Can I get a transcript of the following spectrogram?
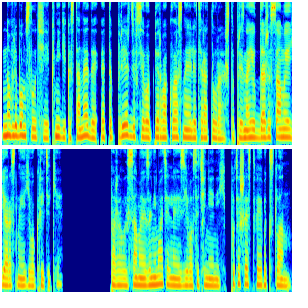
Но в любом случае, книги Кастанеды — это прежде всего первоклассная литература, что признают даже самые яростные его критики. Пожалуй, самое занимательное из его сочинений — «Путешествие в Экстлан».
